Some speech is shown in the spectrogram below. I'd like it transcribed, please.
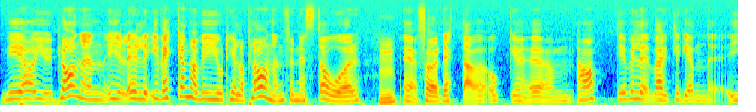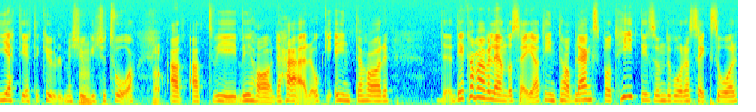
Vi har ju planen, i, eller i veckan har vi gjort hela planen för nästa år Mm. eh, för detta. Och eh, ja, det är väl verkligen jätte, jättekul med Mm. 2022 Ja. att, att vi, vi har det här och inte har det kan man väl ändå säga att inte har Blankspot hittills under våra sex år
